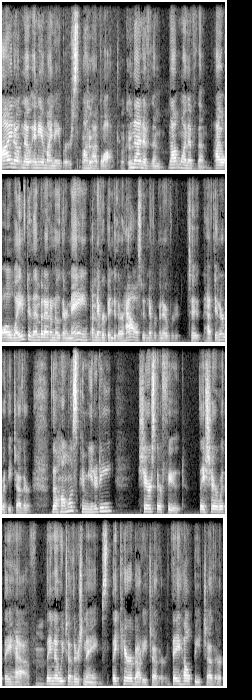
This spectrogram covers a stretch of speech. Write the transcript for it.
I don't know any of my neighbors on my block. Okay. None of them, not one of them. I'll, I'll wave to them, but I don't know their name. I've never been to their house. We've never been over to have dinner with each other. The homeless community shares their food. They share what they have. They know each other's names. They care about each other. They help each other.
